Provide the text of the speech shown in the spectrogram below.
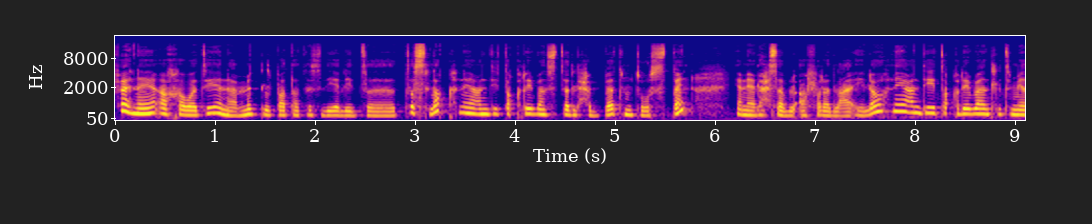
فهنايا أخواتي أنا عملت البطاطس ديالي تسلق. هنا عندي تقريبا ستة الحبات متوسطين يعني على حساب الأفراد العائلة. وهنا عندي تقريبا 300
